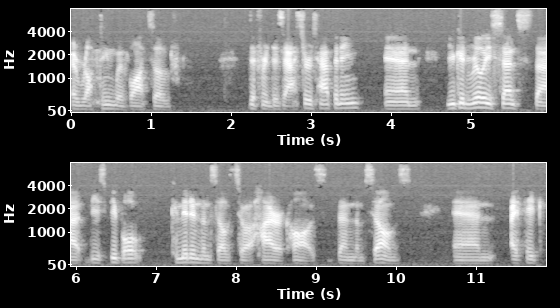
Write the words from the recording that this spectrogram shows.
erupting with lots of different disasters happening, and you could really sense that these people committed themselves to a higher cause than themselves, and I think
